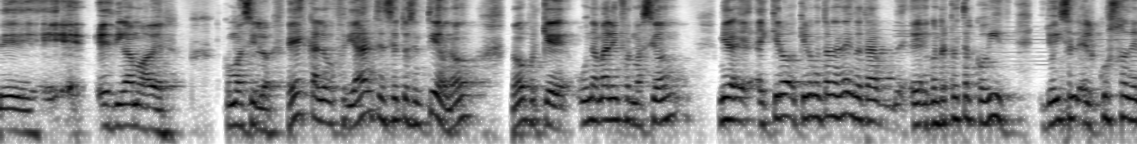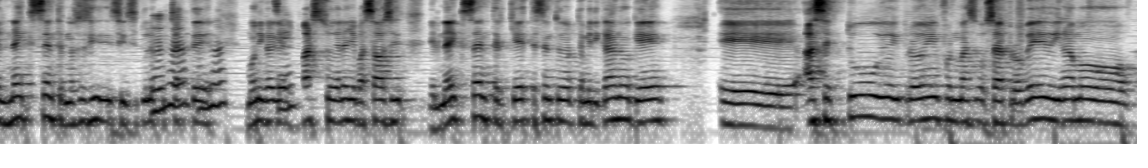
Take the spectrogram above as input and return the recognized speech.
eh, es, digamos, a ver, ¿cómo decirlo? Es escalofriante en cierto sentido, ¿no? ¿no? Porque una mala información... Mira, eh, quiero, quiero contar una anécdota eh, con respecto al COVID. Yo hice el, curso del Nike Center, no sé si, si, tú lo escuchaste, Mónica, que en marzo del año pasado, el Nike Center, que es este centro norteamericano que eh, hace estudios y provee información, o sea, provee, digamos,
